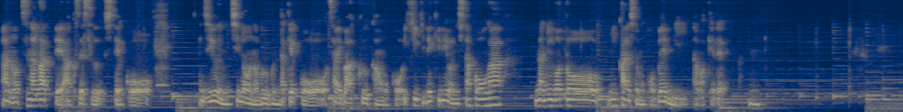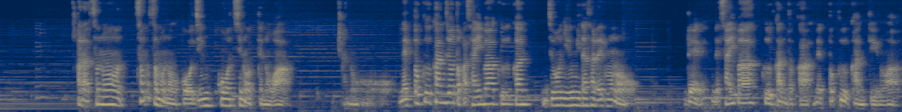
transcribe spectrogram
あの、つながってアクセスして、こう、自由に知能の部分だけこう、サイバー空間をこう、行き来できるようにした方が、何事に関してもこう、便利なわけで、うんだからその、そもそものこう人工知能ってのは、あの、ネット空間上とかサイバー空間上に生み出されるもので、で、サイバー空間とかネット空間っていうのは、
